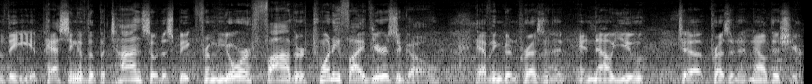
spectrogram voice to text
the passing of the baton, so to speak, from your father 25 years ago, having been president, and now you, to, uh, president now this year.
